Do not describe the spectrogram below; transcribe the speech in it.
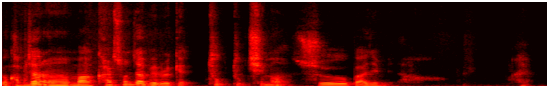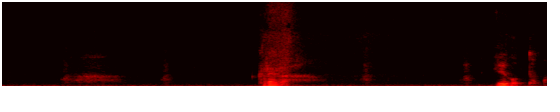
요 감자는 막 칼 손잡이로 이렇게 툭툭 치면 쑥 빠집니다. 그래가 일곱 토막.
